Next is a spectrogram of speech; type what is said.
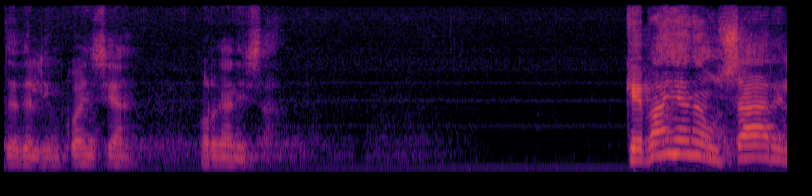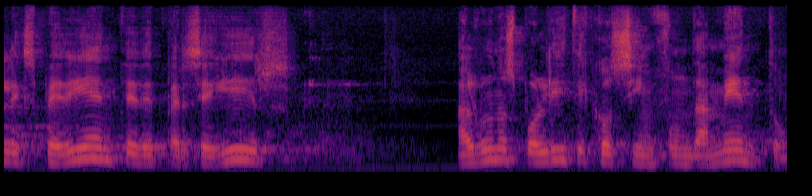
de delincuencia organizada. Que vayan a usar el expediente de perseguir algunos políticos sin fundamento,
